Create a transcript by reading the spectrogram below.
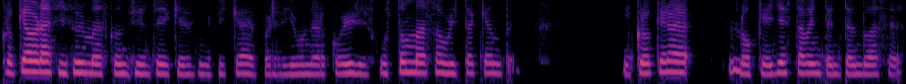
Creo que ahora sí soy más consciente de qué significa perseguir un arco iris, justo más ahorita que antes. Y creo que era lo que ella estaba intentando hacer.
